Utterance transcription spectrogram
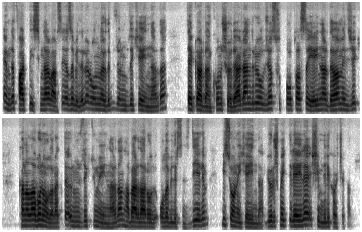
Hem de farklı isimler varsa yazabilirler. Onları da biz önümüzdeki yayınlarda tekrardan konuşuyor, değerlendiriyor olacağız. Futbol Plus'ta yayınlar devam edecek. Kanala abone olarak da önümüzdeki tüm yayınlardan haberdar ol- olabilirsiniz diyelim. Bir sonraki yayında görüşmek dileğiyle şimdilik hoşçakalın.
